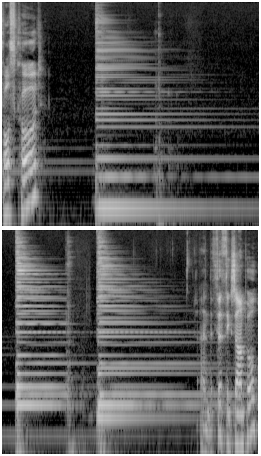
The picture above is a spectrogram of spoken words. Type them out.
Fourth chord. And the fifth example.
